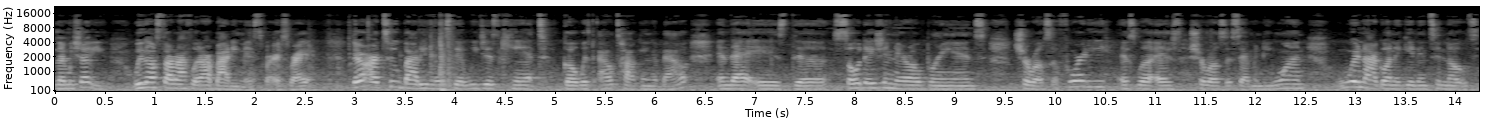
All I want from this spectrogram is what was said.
let me show you. We're gonna start off with our body mist first, right? There are two body mists that we just can't go without talking about, and that is the Sol de Janeiro brand's Cheirosa 40 as well as Cheirosa 71. We're not gonna get into notes.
